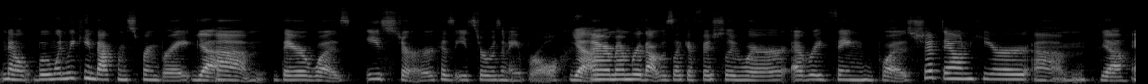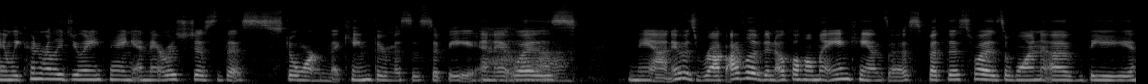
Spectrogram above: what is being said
no, but when we came back from spring break, Yeah. um, there was Easter because Easter was in April. Yeah. and I remember that was like officially where everything was shut down here. Um, Yeah. and we couldn't really do anything and there was just this storm that came through mississippi and it was man, it was rough. I've lived in Oklahoma and Kansas, but this was one of the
